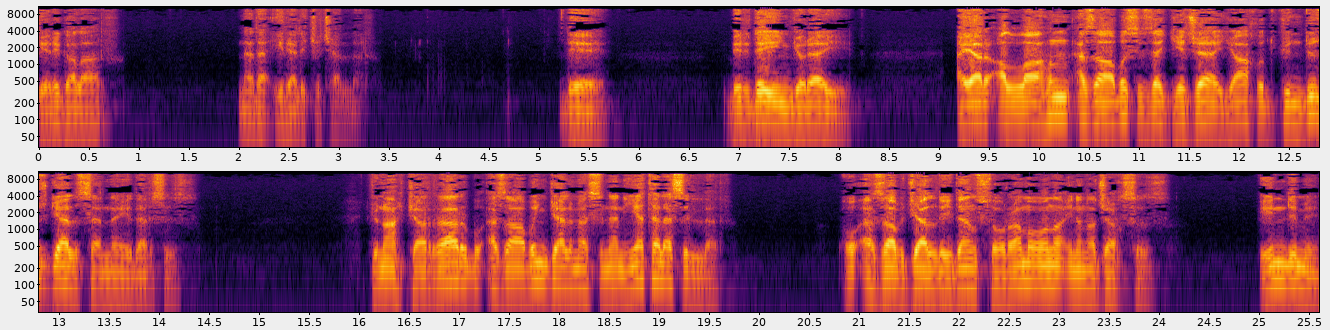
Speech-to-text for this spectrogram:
geri qalar, nə də irəli keçərlər. De, bir deyin görək, əgər Allahın əzabı sizə gecə yaxud gündüz gəlsə nə edərsiz? Günahkarlar bu əzabın gəlməsinə niyə tələsirlər? O əzab gəldikdən sonra mı ona inanacaqsınız? İndi mi?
